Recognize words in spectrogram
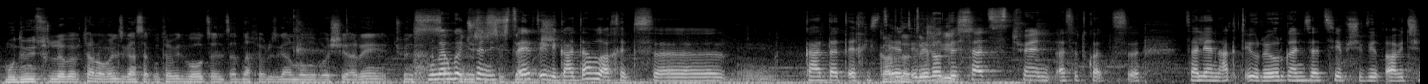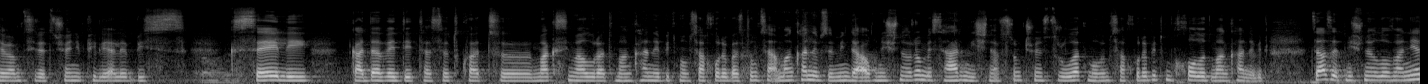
მუდმივ ცვლილებებთან, რომელიც განსაკუთრებით ბოლო წელიწადნახევრის განმავლობაში არის ჩვენს ნუ მე მგონი ჩვენი წერტილი გადავლახეთ გარდატეხის წერტილი, როდესაც ჩვენ ასე ვთქვათ ძალიან აქტიურ რეორგანიზაციებში ვიყავით, შევამცირეთ ჩვენი ფილიალების ქსელი, გადავედით ასე ვთქვათ მაქსიმალურად მანქანებით მომსახურებას, თუმცა მანქანებზე მინდა აღვნიშნო, რომ ეს არ ნიშნავს, რომ ჩვენ სრულად მოვემსახურებით მხოლოდ მანქანებით. ძალზედ მნიშვნელოვანია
